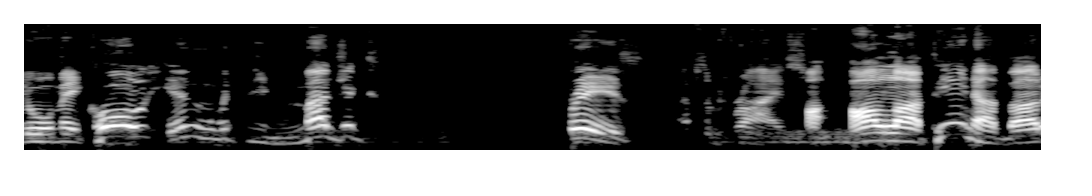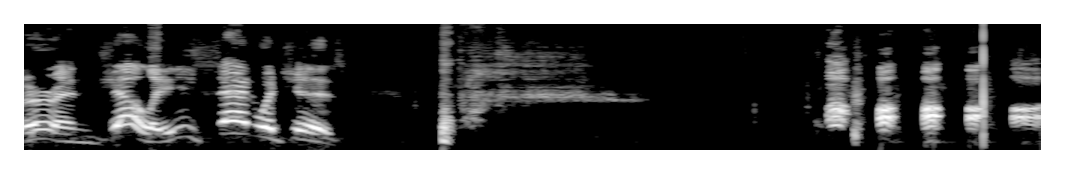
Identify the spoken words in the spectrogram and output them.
You may call in with the magic phrase Have some fries. a a la peanut butter and jelly sandwiches. Ah, ah, ah, ah, ah.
